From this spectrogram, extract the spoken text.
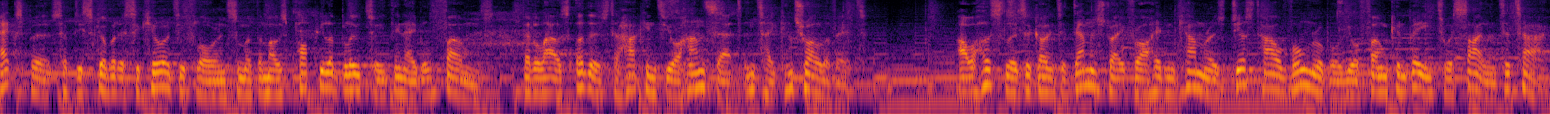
Experts have discovered a security flaw in some of the most popular Bluetooth-enabled phones that allows others to hack into your handset and take control of it. Our hustlers are going to demonstrate for our hidden cameras just how vulnerable your phone can be to a silent attack.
